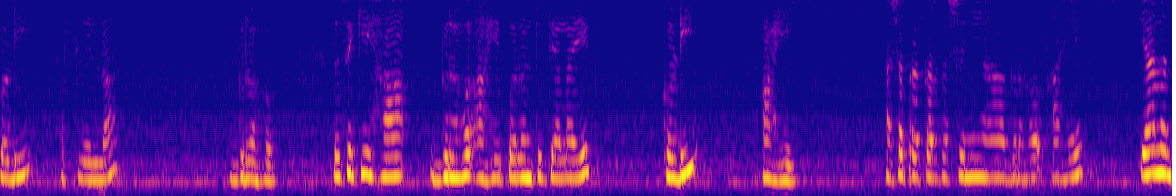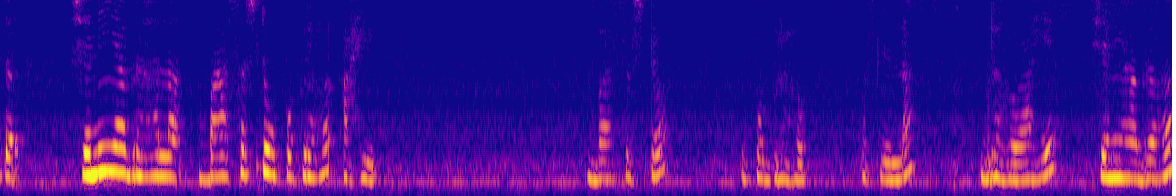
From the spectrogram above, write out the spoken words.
कडी असलेला ग्रह. जसे की हा ग्रह आहे परंतु त्याला एक कडी आहे. अशा प्रकारचा शनी हा ग्रह आहे. त्यानंतर शनी या ग्रहाला बासष्ट उपग्रह आहे. बासष्ट उपग्रह असलेला ग्रह आहे. शनी हा ग्रह.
